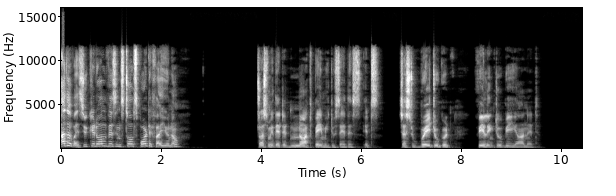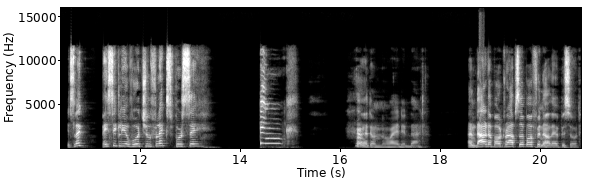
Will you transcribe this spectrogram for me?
Otherwise, you could always install Spotify, you know. Trust me, they did not pay me to say this. It's just way too good feeling to be on it. It's like basically a virtual flex per se. I don't know why I did that. And that about wraps up our finale episode.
